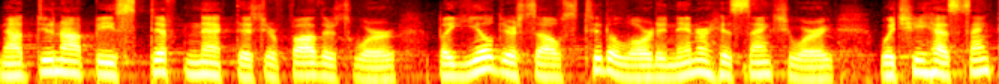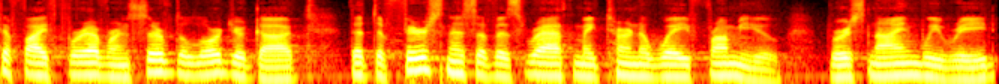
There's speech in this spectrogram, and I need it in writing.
Now do not be stiff necked as your fathers were, but yield yourselves to the Lord and enter his sanctuary, which he has sanctified forever, and serve the Lord your God, that the fierceness of his wrath may turn away from you. Verse 9 we read,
